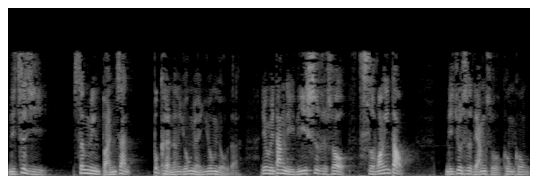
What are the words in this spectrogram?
你自己生命短暂，不可能永远拥有的，因为当你离世的时候，死亡一到，你就是两手空空，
